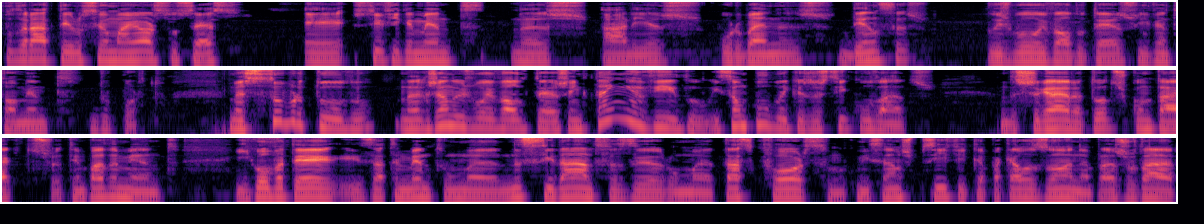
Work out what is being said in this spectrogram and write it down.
poderá ter o seu maior sucesso é especificamente nas áreas urbanas densas, Lisboa e Val do Tejo eventualmente do Porto. Mas, sobretudo, na região de Lisboa e Val do Tejo, em que tem havido, e são públicas as dificuldades de chegar a todos os contactos atempadamente e houve até exatamente uma necessidade de fazer uma task force, uma comissão específica para aquela zona para ajudar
